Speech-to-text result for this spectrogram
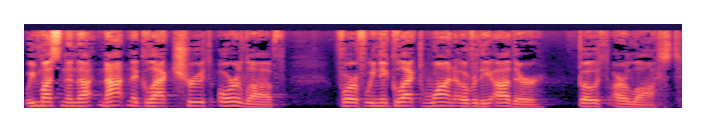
We must not neglect truth or love, for if we neglect one over the other, both are lost.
